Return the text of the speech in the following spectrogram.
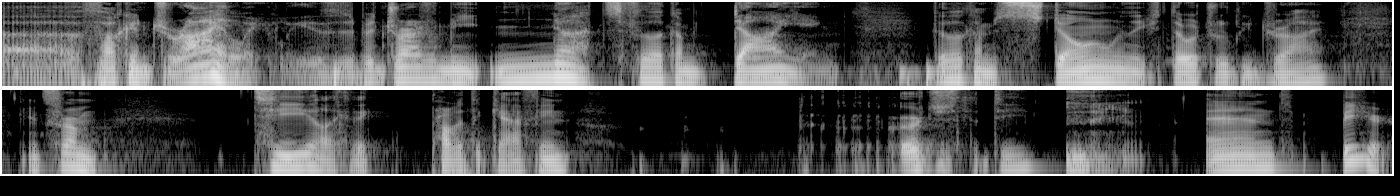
uh, fucking dry lately. It's been driving me nuts. I feel like I'm dying. I feel like I'm stoned when your throat's really dry. It's from tea, like the probably the caffeine, or just the tea, and beer.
